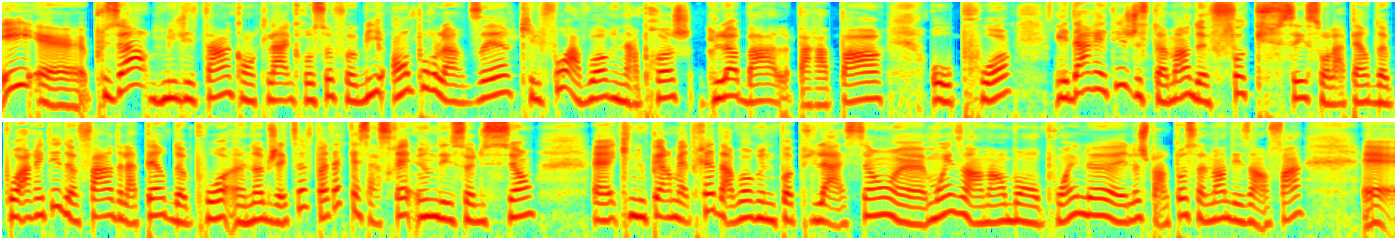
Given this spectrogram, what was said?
et euh, plusieurs militants contre la grossophobie ont pour leur dire qu'il faut avoir une approche globale par rapport au poids et d'arrêter justement de focuser sur la perte de poids, arrêter de faire de la perte de poids un objectif. Peut-être que ça serait une des solutions euh, qui nous permettrait d'avoir une population moins en embonpoint, là, et là je parle pas seulement des enfants, euh,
